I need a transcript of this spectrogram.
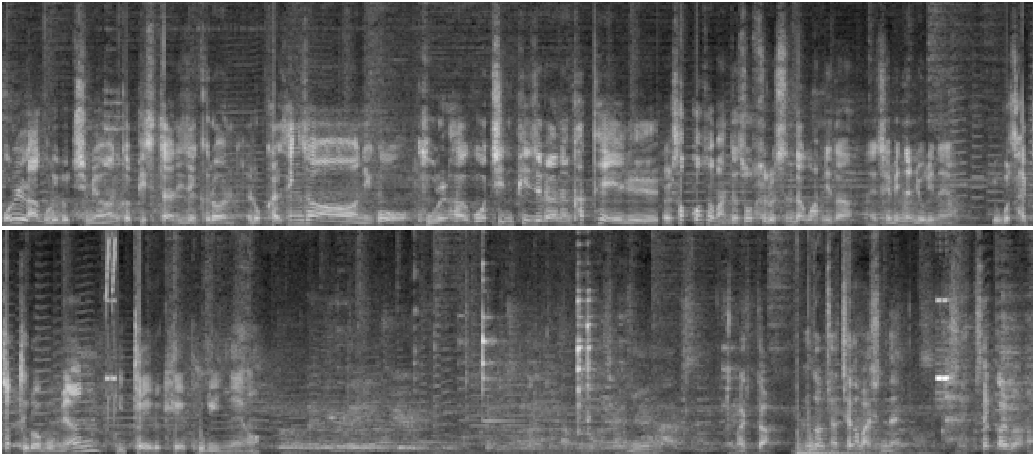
볼락 우리로 치면 그 비슷한 이제 그런 로컬 생선이고 굴하고 진피즈라는 칵테일을 섞어서 만든 소스를 쓴다고 합니다. 네, 재밌는 요리네요. 요거 살짝 들어보면 밑에 이렇게 굴이 있네요. 음 맛있다. 생선 자체가 맛있네. 색- 색깔 봐라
